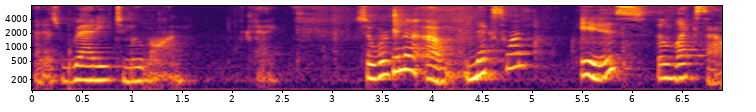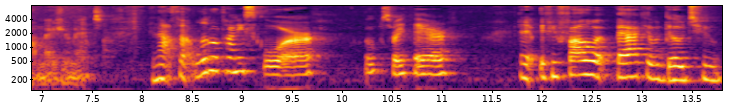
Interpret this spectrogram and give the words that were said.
and is ready to move on. Okay. So we're gonna, um, next one is the Lexile measurement. And that's that little tiny score, oops, right there, and if you follow it back, it would go to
